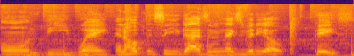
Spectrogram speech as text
on the way. And I hope to see you guys in the next video. Peace.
